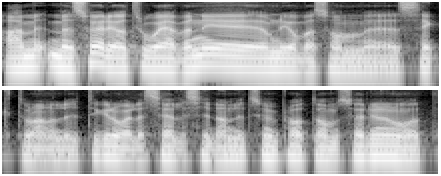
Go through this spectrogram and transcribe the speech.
ja, men, men så är det, jag tror även i, om du jobbar som eh, sektoranalytiker då, eller säljsidanalytiker som vi pratade om, så är det nog att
